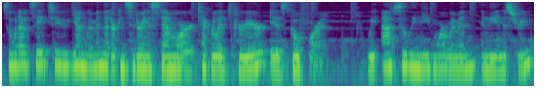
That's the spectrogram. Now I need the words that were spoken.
So, what I would say to young women that are considering a STEM or tech related career is go for it. We absolutely need more women in the industry.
